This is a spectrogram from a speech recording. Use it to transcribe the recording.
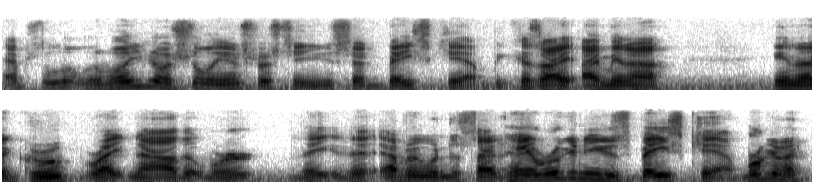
Absolutely. Well, you know, it's really interesting. You said Basecamp because I, I'm in a in a group right now that we're they that everyone decided, hey, we're going to use Basecamp. We're going to.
